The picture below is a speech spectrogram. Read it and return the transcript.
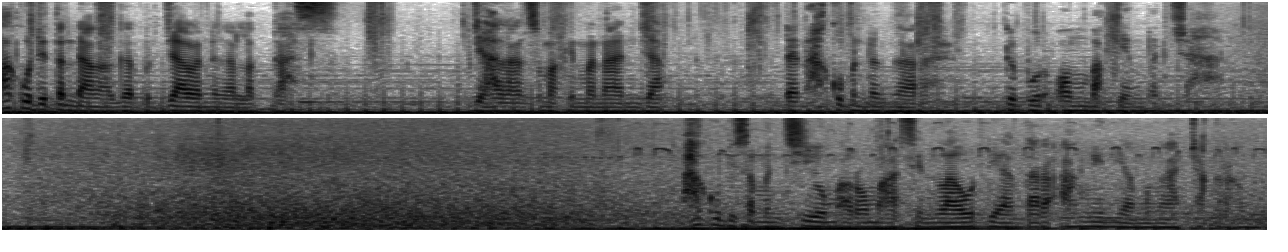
Aku ditendang agar berjalan dengan lekas. Jalan semakin menanjak dan aku mendengar debur ombak yang pecah. Aku bisa mencium aroma asin laut di antara angin yang mengacak rambut.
